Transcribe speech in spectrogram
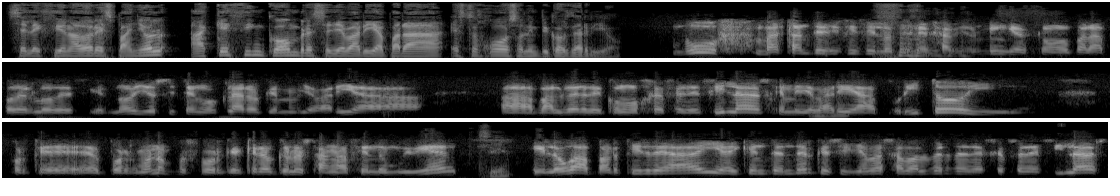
seleccionador español, ¿a qué cinco hombres se llevaría para estos Juegos Olímpicos de Río? Uf, bastante difícil lo tiene Javier Mínguez como para poderlo decir, ¿no? Yo sí tengo claro que me llevaría a Valverde como jefe de filas, que me llevaría a Purito y porque, porque bueno, pues porque creo que lo están haciendo muy bien. Y luego a partir de ahí hay que entender que si llevas a Valverde de jefe de filas,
